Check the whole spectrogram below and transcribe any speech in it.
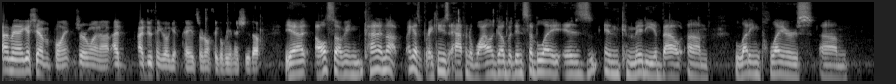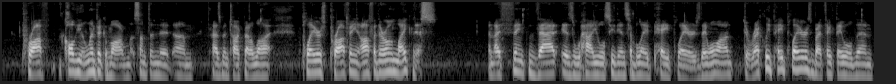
I mean, I guess you have a point. Sure, why not? I, I do think they'll get paid, so I don't think it'll be an issue though. Yeah. Also, I mean, kind of not. I guess breaking news. Happened a while ago, but the NCAA is in committee about um, letting players um, prof call the Olympic model. Something that um, has been talked about a lot. Players profiting off of their own likeness, and I think that is how you will see the NCAA pay players. They not directly pay players, but I think they will then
